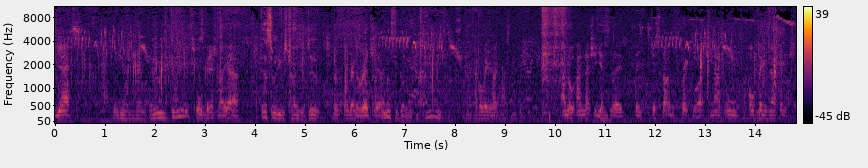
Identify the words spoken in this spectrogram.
Yes. at it. You know, and he's done it. It's All finished now, yeah. That's what he was trying to do. The ridge, yeah. He must have gone into years. And, al- and actually yesterday they just started this brickwork and now it's all the whole thing's now finished.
